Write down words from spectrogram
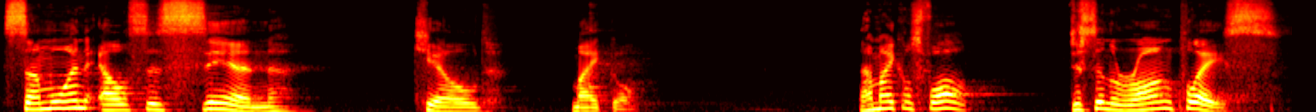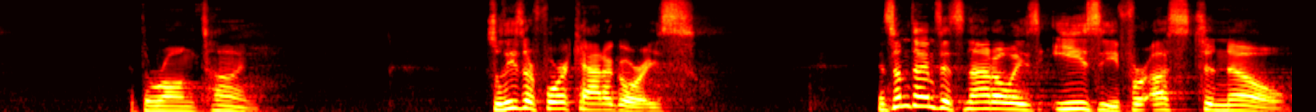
Someone else's sin killed Michael. Not Michael's fault, just in the wrong place at the wrong time. So these are four categories. And sometimes it's not always easy for us to know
